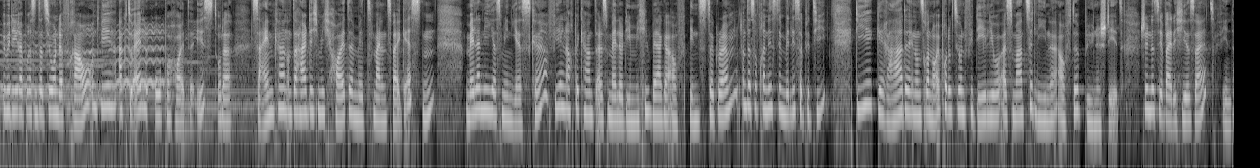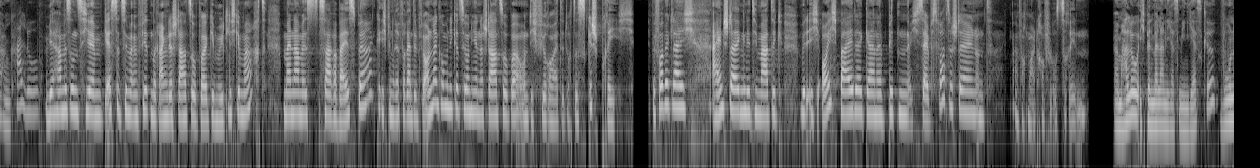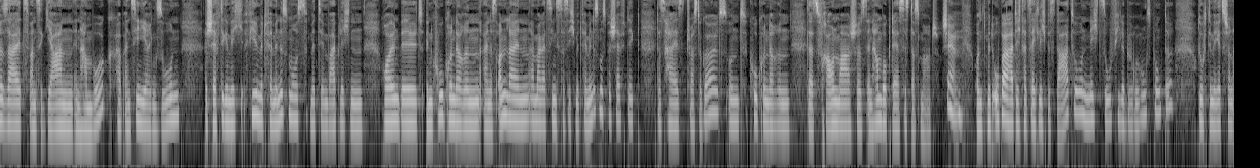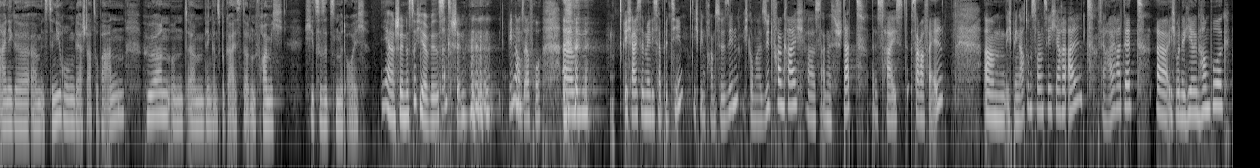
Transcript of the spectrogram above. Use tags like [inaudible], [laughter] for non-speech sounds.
Über die Repräsentation der Frau und wie aktuell Oper heute ist oder sein kann, unterhalte ich mich heute mit meinen zwei Gästen. Melanie Jasmin Jeske, vielen auch bekannt als Melody Michelberger auf Instagram und der Sopranistin Melissa Petit, die gerade in unserer Neuproduktion Fidelio als Marceline auf der Bühne steht. Schön, dass ihr beide hier seid. Vielen Dank. Hallo. Wir haben es uns hier im Gästezimmer im vierten Rang der Staatsoper gemütlich gemacht. Mein Name ist Sarah Weisberg. Ich bin Referentin für Online-Kommunikation hier in der Staatsoper und ich führe heute durch das Gespräch. Bevor wir gleich einsteigen in die Thematik, würde ich euch beide gerne bitten, euch selbst vorzustellen und einfach mal drauf loszureden. Ähm, hallo, ich bin Melanie Jasmin Jeske, wohne seit 20 Jahren in Hamburg, habe einen zehnjährigen Sohn, beschäftige mich viel mit Feminismus, mit dem weiblichen Rollenbild, bin Co-Gründerin eines Online-Magazins, das sich mit Feminismus beschäftigt. Das heißt Trust the Girls und Co-Gründerin des Frauenmarsches in Hamburg, der Sisters March. Schön. Und mit Oper hatte ich tatsächlich bis dato nicht so viele Berührungspunkte, durfte mir jetzt schon einige ähm, Inszenierungen der Staatsoper anhören und ähm, bin ganz begeistert und freue mich, hier zu sitzen mit euch. Ja, schön, dass du hier bist. Dankeschön. [laughs] bin auch sehr froh. Ähm, ich heiße Melissa Petit, ich bin Französin, ich komme aus Südfrankreich, aus einer Stadt, das heißt Saint-Raphaël. Ähm, ich bin 28 Jahre alt, verheiratet, äh, ich wohne hier in Hamburg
